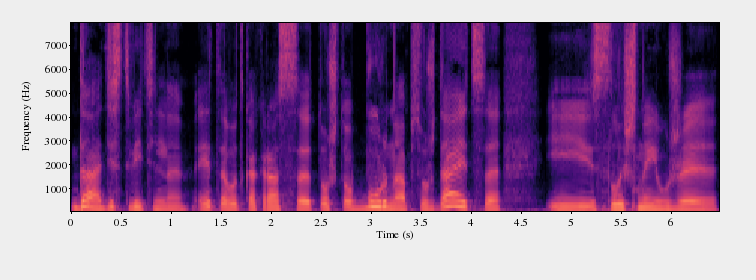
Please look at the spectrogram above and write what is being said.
Да, действительно. Это вот как раз э, то, что бурно обсуждается, и слышны уже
